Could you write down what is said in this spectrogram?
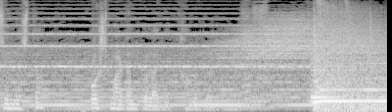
सुन्नुहोस् त पोस्टमार्टमको लागि खबर गरिदिनुहोस्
